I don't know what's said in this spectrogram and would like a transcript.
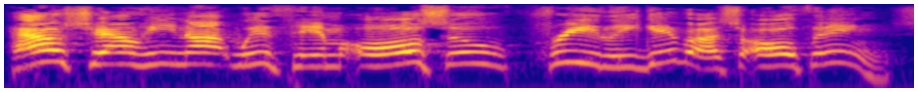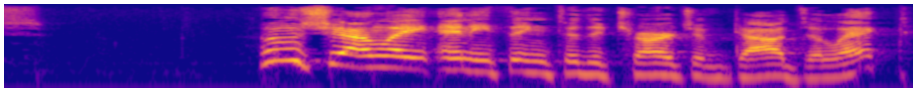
how shall he not with him also freely give us all things? Who shall lay anything to the charge of God's elect?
